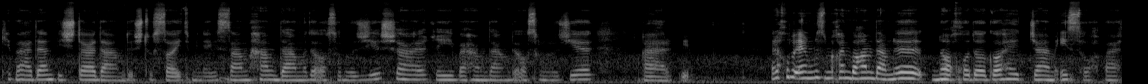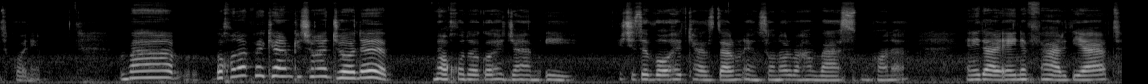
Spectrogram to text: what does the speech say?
که بعدا بیشتر در تو سایت می نویسم هم در مورد آسترولوژی شرقی و هم در مورد غربی ولی خب امروز می‌خوایم با هم در مورد ناخودآگاه جمعی صحبت کنیم. و با خودم فکر کردم که چقدر جالب ناخودآگاه جمعی یه چیز واحد که از درون انسان ها رو به هم وصل می‌کنه. یعنی در عین فردیت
